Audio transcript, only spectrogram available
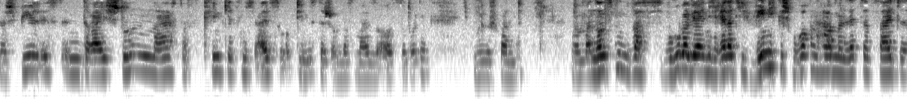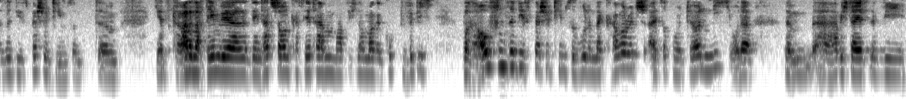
Das Spiel ist in drei Stunden nach. Das klingt jetzt nicht allzu optimistisch, um das mal so auszudrücken. Ich bin gespannt. Ähm, ansonsten, was, worüber wir eigentlich relativ wenig gesprochen haben in letzter Zeit, äh, sind die Special Teams. Und ähm, jetzt gerade nachdem wir den Touchdown kassiert haben, habe ich nochmal geguckt, wirklich berauschend sind die Special Teams sowohl in der Coverage als auch im Return nicht. Oder ähm, habe ich da jetzt irgendwie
